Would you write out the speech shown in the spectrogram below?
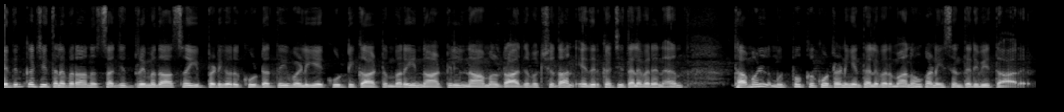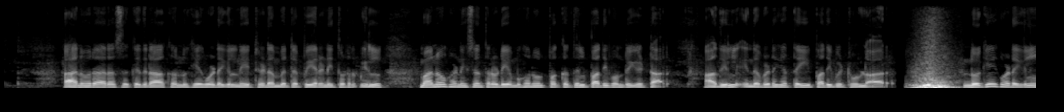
எதிர்க்கட்சித் தலைவரான சஜித் பிரேமதாச இப்படியொரு கூட்டத்தை வெளியே கூட்டி காட்டும் வரை நாட்டில் நாமல் ராஜபக்ஷ தான் எதிர்க்கட்சித் தலைவர் என தமிழ் முற்போக்கு கூட்டணியின் தலைவர் மனோ கணேசன் தெரிவித்தார். அனூர் அரசுக்கு எதிராக நுகேகொடையில் நேற்று இடம்பெற்ற பேரணி தொடர்பில் மனோ கணேசன் தன்னுடைய முகநூல் பக்கத்தில் பதிவொன்றை இட்டார். அதில் இந்த விடயத்தை பதிவிட்டுள்ளார். நுகேகொடையில்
